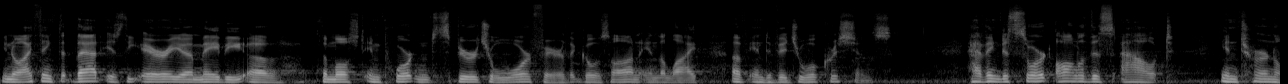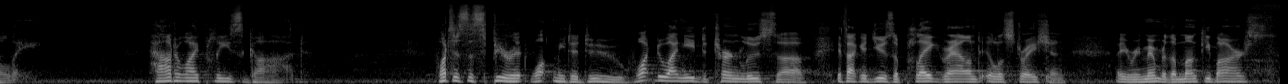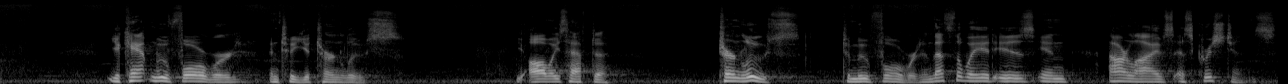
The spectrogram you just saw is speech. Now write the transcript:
You know, I think that that is the area maybe of the most important spiritual warfare that goes on in the life of individual Christians. Having to sort all of this out internally. How do I please God? What does the Spirit want me to do? What do I need to turn loose of? If I could use a playground illustration, you remember the monkey bars? You can't move forward until you turn loose. You always have to turn loose to move forward. And that's the way it is in our lives as Christians.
